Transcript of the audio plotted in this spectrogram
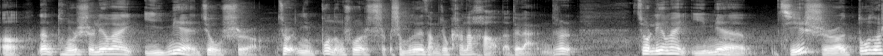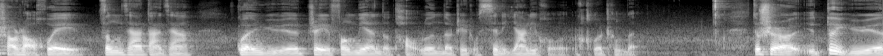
嗯，那同时另外一面就是，就是你不能说是什么东西咱们就看它好的，对吧？就是，就另外一面，其实多多少少会增加大家关于这方面的讨论的这种心理压力和和成本，就是对于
